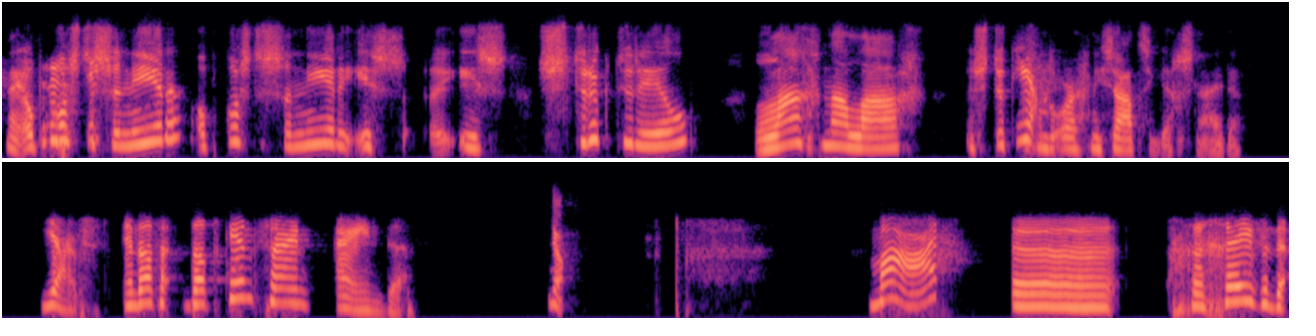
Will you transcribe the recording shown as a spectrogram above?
Nee, op dus kosten saneren, op kosten saneren is, is structureel, laag na laag, een stukje ja. van de organisatie wegsnijden. Juist. En dat, dat kent zijn einde. Ja. Maar, uh, gegeven de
